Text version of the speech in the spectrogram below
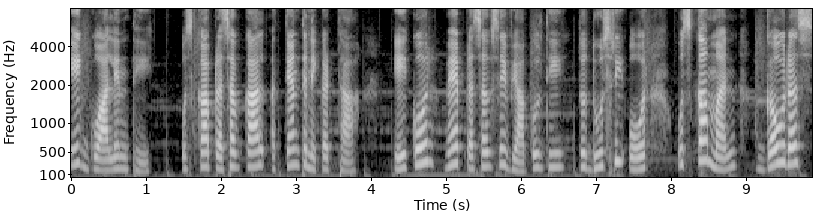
एक ग्वालिन थी। उसका प्रसव काल अत्यंत निकट था। एक ओर वह प्रसव से व्याकुल थी तो दूसरी ओर उसका मन गौरस,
